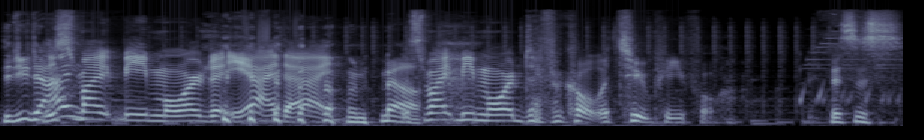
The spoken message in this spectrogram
Did you die? This might be more. Yeah, I died. Oh, no. This might be more difficult with two people. This is.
